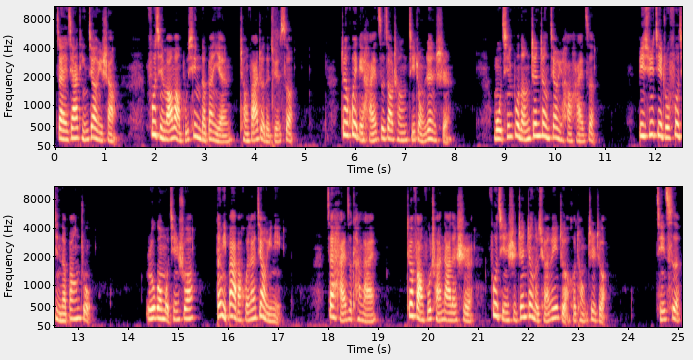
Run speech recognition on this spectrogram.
在家庭教育上，父亲往往不幸地扮演惩罚者的角色，这会给孩子造成几种认识：母亲不能真正教育好孩子，必须借助父亲的帮助。如果母亲说“等你爸爸回来教育你”，在孩子看来，这仿佛传达的是父亲是真正的权威者和统治者。其次，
